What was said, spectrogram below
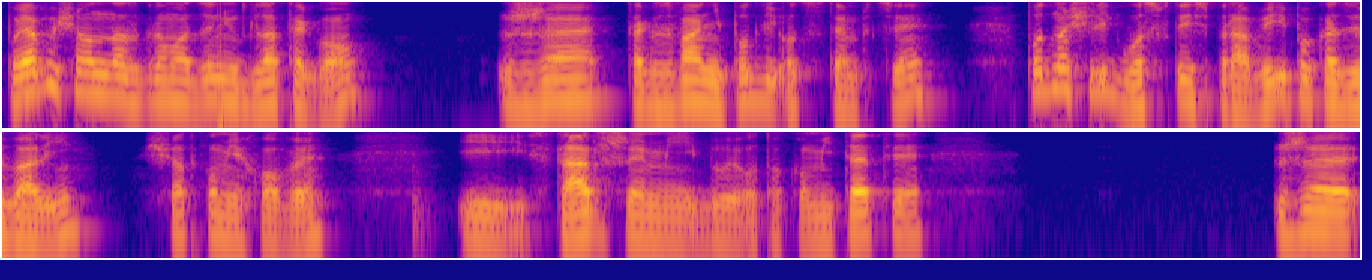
Pojawił się on na zgromadzeniu dlatego, że tak zwani podli odstępcy podnosili głos w tej sprawie i pokazywali świadkom Jehowy i starszym, i były oto komitety, że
